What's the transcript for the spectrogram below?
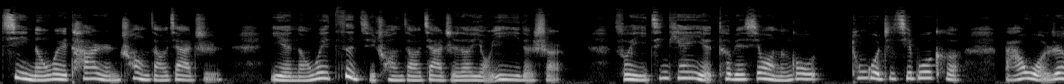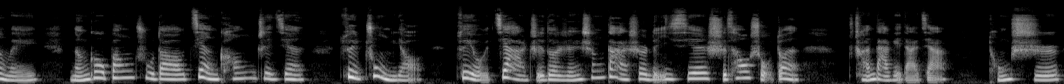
既能为他人创造价值，也能为自己创造价值的有意义的事儿。所以今天也特别希望能够通过这期播客，把我认为能够帮助到健康这件最重要。最有价值的人生大事的一些实操手段传达给大家，同时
